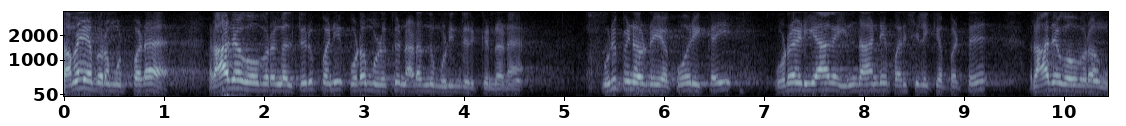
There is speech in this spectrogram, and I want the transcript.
சமயபுரம் உட்பட ராஜகோபுரங்கள் திருப்பணி குடமுழுக்கு நடந்து முடிந்திருக்கின்றன. உறுப்பினருடைய கோரிக்கை உடனடியாக இந்த ஆண்டே பரிசீலிக்கப்பட்டு ராஜகோபுரம்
